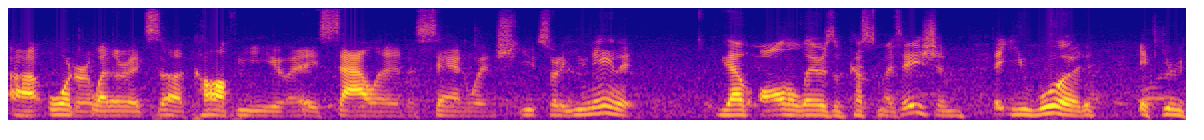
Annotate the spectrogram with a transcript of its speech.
uh, order, whether it's a coffee, a salad, a sandwich, you sort of you name it. You have all the layers of customization that you would if you're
